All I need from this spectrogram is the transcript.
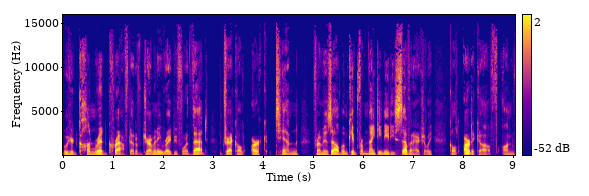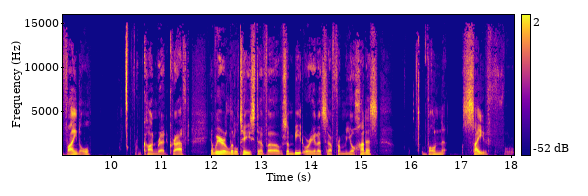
We heard Conrad Kraft out of Germany right before that. A track called Arc 10 from his album came from 1987 actually, called Arctica on vinyl from Conrad Kraft. And we heard a little taste of uh, some beat oriented stuff from Johannes von Cipher,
